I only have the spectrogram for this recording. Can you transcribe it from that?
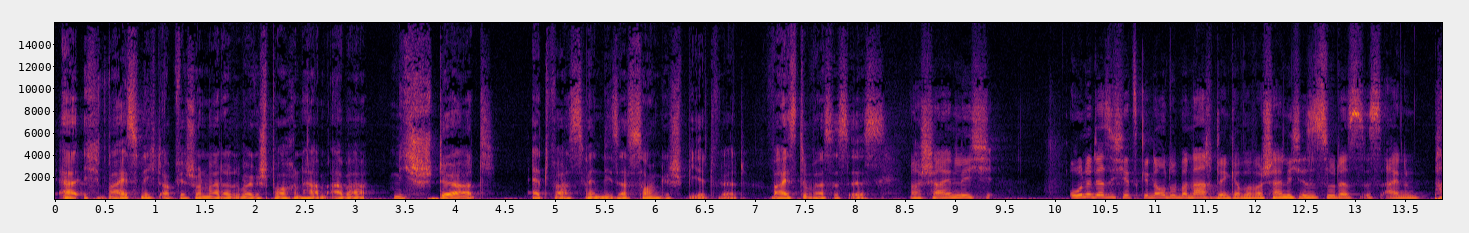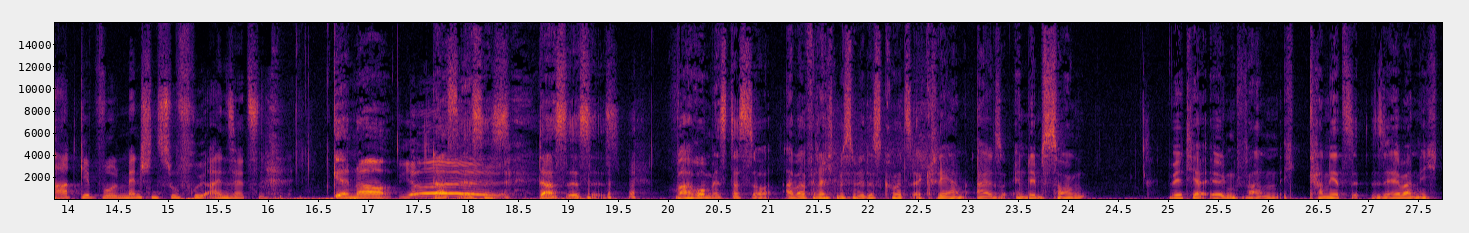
Äh, ich weiß nicht, ob wir schon mal darüber gesprochen haben, aber mich stört etwas, wenn dieser Song gespielt wird. Weißt du, was es ist? Wahrscheinlich, ohne dass ich jetzt genau drüber nachdenke, aber wahrscheinlich ist es so, dass es einen Part gibt, wo Menschen zu früh einsetzen. Genau. Jawohl. Das ist es. Das ist es. Warum ist das so? Aber vielleicht müssen wir das kurz erklären. Also in dem Song wird ja irgendwann, ich kann jetzt selber nicht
